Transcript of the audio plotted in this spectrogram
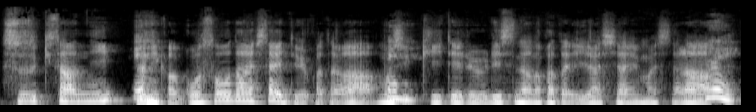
鈴木さんに何かご相談したいという方が、もし聞いているリスナーの方でいらっしゃいましたら、はい。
